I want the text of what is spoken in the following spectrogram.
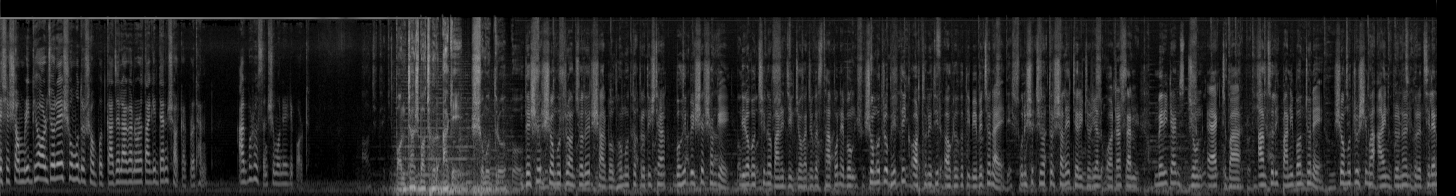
দেশের সমৃদ্ধি অর্জনে সমুদ্র সম্পদ কাজে লাগানোর তাগিদ দেন সরকার প্রধান। আকবর হোসেন সুমনের রিপোর্ট। পঞ্চাশ বছর আগে সমুদ্র দেশের সমুদ্র অঞ্চলের সার্বভৌমত্ব প্রতিষ্ঠা বহির্বিশ্বের সঙ্গে নিরবচ্ছিন্ন বাণিজ্যিক যোগাযোগ স্থাপন এবং সমুদ্র ভিত্তিক অর্থনীতির অগ্রগতি বিবেচনায় উনিশশো চুয়াত্তর সালে territorial waters and maritimes zone act বা আঞ্চলিক পানি বন্টনে সমুদ্র সীমা আইন প্রণয়ন করেছিলেন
